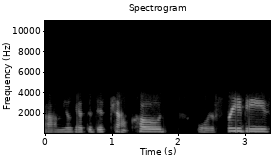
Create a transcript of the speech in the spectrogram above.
Um, you'll get the discount codes or freebies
